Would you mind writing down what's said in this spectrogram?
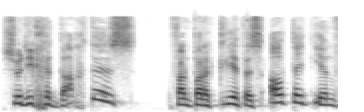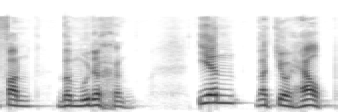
So die gedagte is van parakleet is altyd een van bemoediging. Een wat jou help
